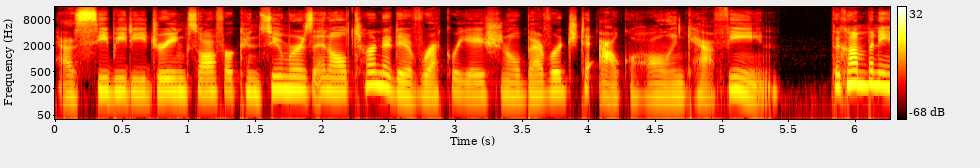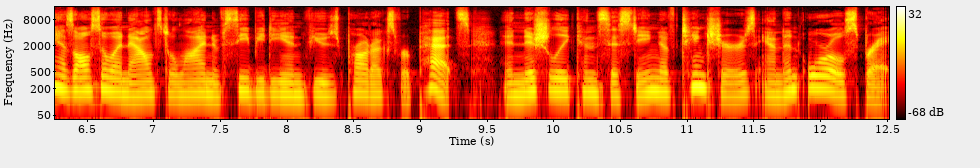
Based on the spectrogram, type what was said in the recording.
as CBD drinks offer consumers an alternative recreational beverage to alcohol and caffeine. The company has also announced a line of CBD infused products for pets, initially consisting of tinctures and an oral spray.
